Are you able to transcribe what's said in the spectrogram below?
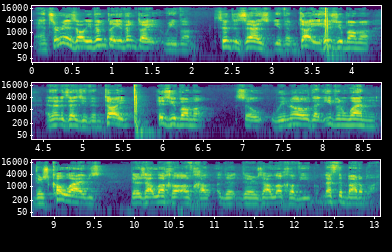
The answer is all yivimta yivimta riva. Since it says yivimta his yubama, and then it says yivimta his yubama, so we know that even when there's co-wives, there's halacha of there's halacha of yibam. That's the bottom line.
